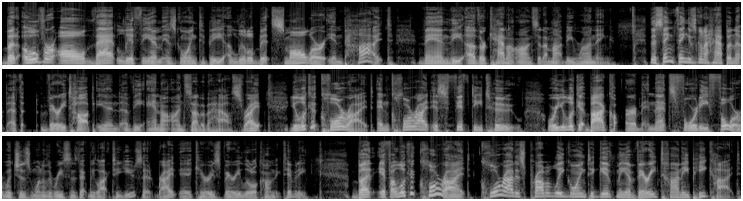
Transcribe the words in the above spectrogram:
But overall, that lithium is going to be a little bit smaller in height than the other cations that I might be running. The same thing is going to happen up at the very top end of the anion side of the house, right? You look at chlorite, and chlorite is 52. Or you look at bicarb, and that's 44, which is one of the reasons that we like to use it, right? It carries very little conductivity. But if I look at chlorite, chlorite is probably going to give me a very tiny peak height.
